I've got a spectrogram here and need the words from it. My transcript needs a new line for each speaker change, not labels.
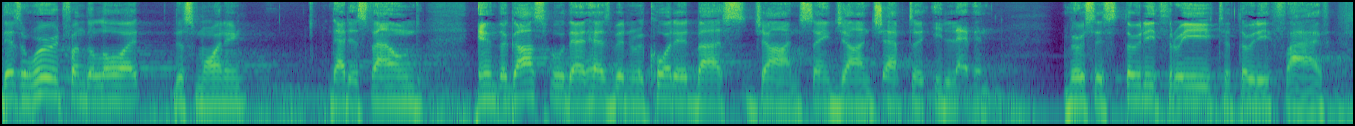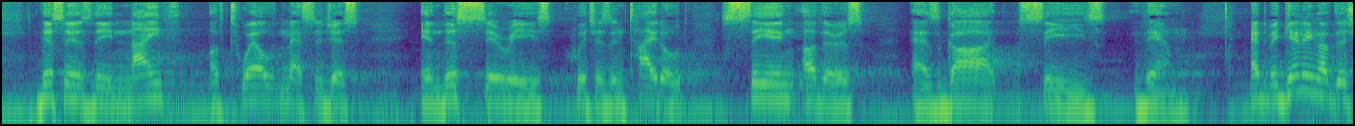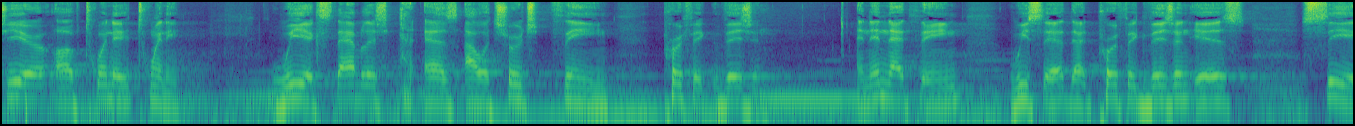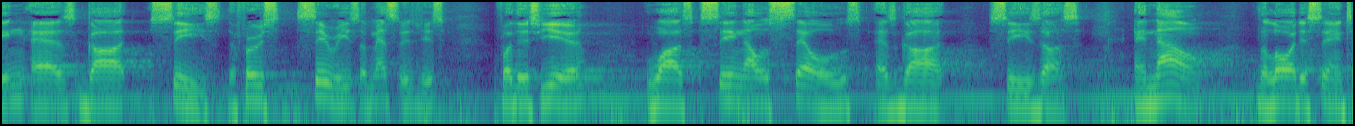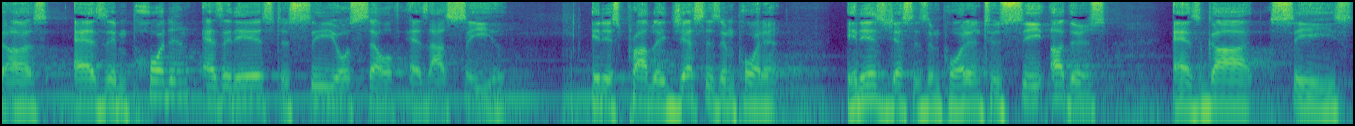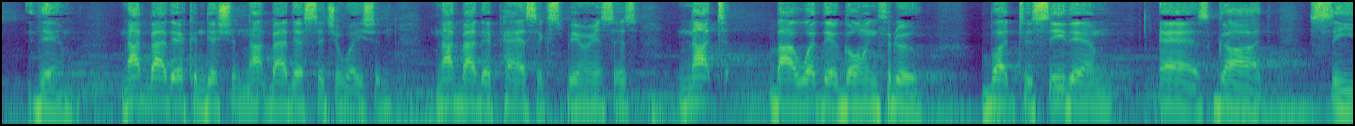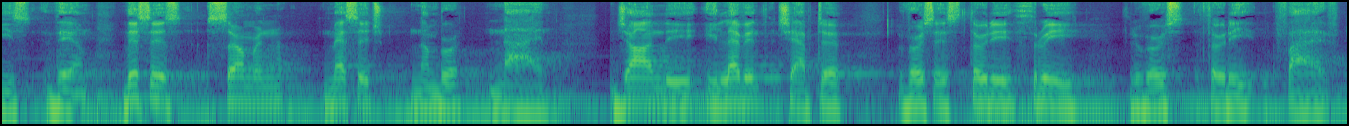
There's a word from the Lord this morning that is found in the gospel that has been recorded by John, St. John chapter 11, verses 33 to 35. This is the ninth of 12 messages in this series, which is entitled Seeing Others as God Sees Them. At the beginning of this year of 2020, we established as our church theme perfect vision. And in that theme, we said that perfect vision is seeing as God sees. The first series of messages for this year was seeing ourselves as God sees us. And now the Lord is saying to us, as important as it is to see yourself as I see you, it is probably just as important, it is just as important to see others as God sees them. Not by their condition, not by their situation, not by their past experiences, not by what they're going through, but to see them as God sees them. This is sermon message number nine. John, the 11th chapter, verses 33 through verse 35.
